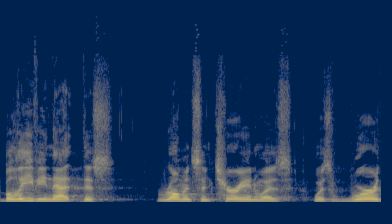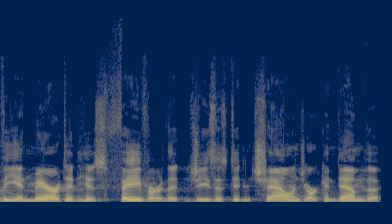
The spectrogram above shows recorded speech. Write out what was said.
believing that this Roman centurion was was worthy and merited his favor, that Jesus didn't challenge or condemn the,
